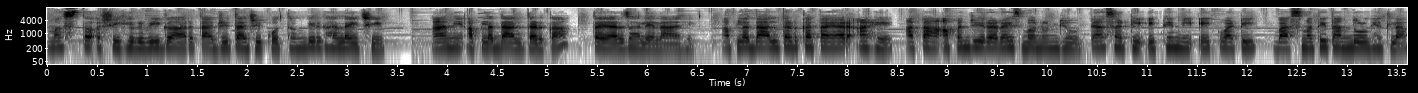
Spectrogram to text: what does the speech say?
मस्त अशी हिरवीगार ताजी ताजी कोथिंबीर घालायची आणि आपला दाल तडका तयार झालेला आहे. आपला दाल तडका तयार आहे. आता आपण जिरा राईस बनवून घेऊ. त्यासाठी इथे मी एक वाटी बासमती तांदूळ घेतला.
